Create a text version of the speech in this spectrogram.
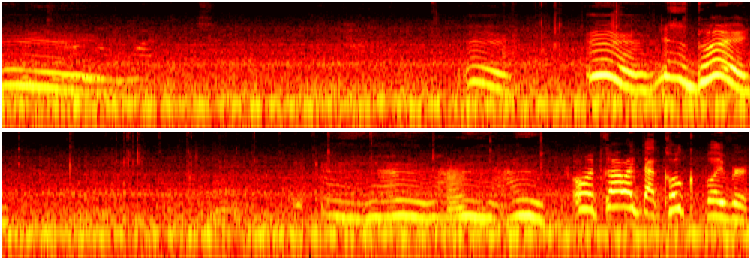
Mmm. Mmm. Mmm. This is good. Oh, it's got like that Coke flavor.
